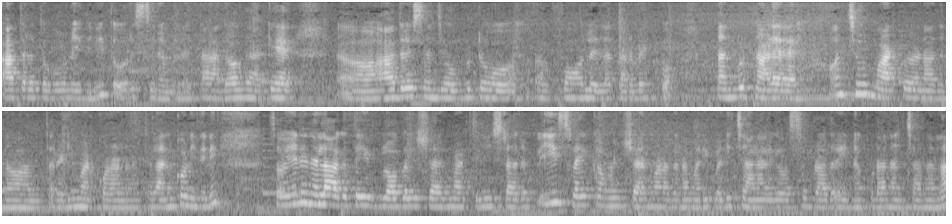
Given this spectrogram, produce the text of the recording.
ಆ ಥರ ತೊಗೊಂಡಿದ್ದೀನಿ. ತೋರಿಸ್ತೀನಿ ಆಮೇಲೆ, ಆಯಿತಾ? ಅದಾಗ ಹಾಗೆ ಆದರೆ ಸಂಜೆ ಹೋಗ್ಬಿಟ್ಟು ಫಾಲ್ ಎಲ್ಲ ತರಬೇಕು. ಅಂದ್ಬಿಟ್ಟು ನಾಳೆ ಒಂಚೂರು ಮಾಡ್ಕೊಳ್ಳೋಣ, ಅದನ್ನು ಅಂತ ರೆಡಿ ಮಾಡ್ಕೊಳ್ಳೋಣ ಅಂತೆಲ್ಲ ಅಂದ್ಕೊಂಡಿದ್ದೀನಿ ಸೊ ಏನೇನೆಲ್ಲ ಆಗುತ್ತೆ ಈ ಬ್ಲಾಗಲ್ಲಿ ಶೇರ್ ಮಾಡ್ತೀನಿ. ಇಷ್ಟ ಆದರೆ ಪ್ಲೀಸ್ ಲೈಕ್ ಕಮೆಂಟ್ ಶೇರ್ ಮಾಡೋದನ್ನು ಮರಿಬೇಡಿ. ಚಾನಲ್ಗೆ ಹೊಸಬ್ರಾದರೆ ಇನ್ನೂ ಕೂಡ ನನ್ನ ಚಾನಲ್ನ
